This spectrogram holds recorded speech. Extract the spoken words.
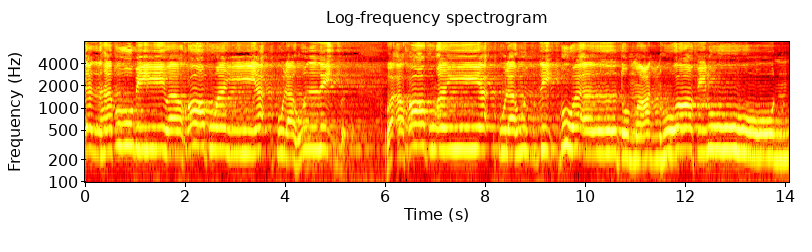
تذهبوا به وأخاف أن يأكله الذئب۔ وأخاف أن يأكله الذئب وأنتم عنه غافلون.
